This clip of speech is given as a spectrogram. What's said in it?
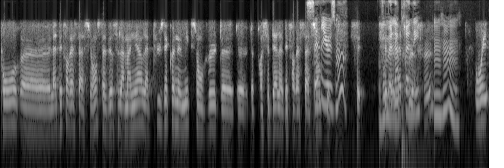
pour euh, la déforestation, c'est-à-dire c'est la manière la plus économique, si on veut, de, de, procéder à la déforestation. Sérieusement? Vous me l'apprenez. Mm-hmm. Oui,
